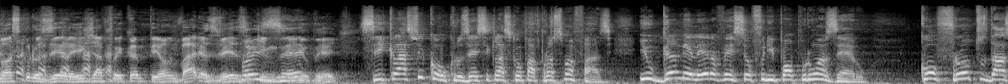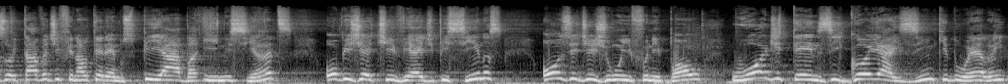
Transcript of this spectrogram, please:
Nosso Cruzeiro aí já foi campeão várias vezes pois aqui em é. Rio Verde. Se classificou, o Cruzeiro se classificou para a próxima fase. E o Gameleira venceu o Funipol por 1 a 0 Confrontos das oitavas de final teremos Piaba e Iniciantes, Objetivo e Ed Piscinas, 11 de junho em Funipol, World Tênis e Goiásim, que duelo, hein?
